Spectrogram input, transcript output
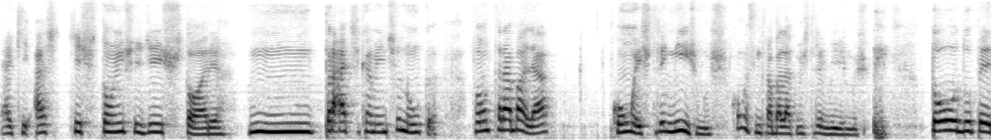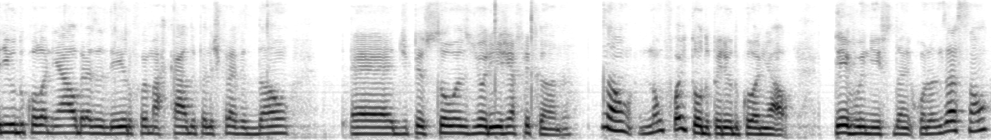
é que as questões de história hum, praticamente nunca vão trabalhar com extremismos. Como assim trabalhar com extremismos? Todo o período colonial brasileiro foi marcado pela escravidão é, de pessoas de origem africana. Não, não foi todo o período colonial teve o início da colonização,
